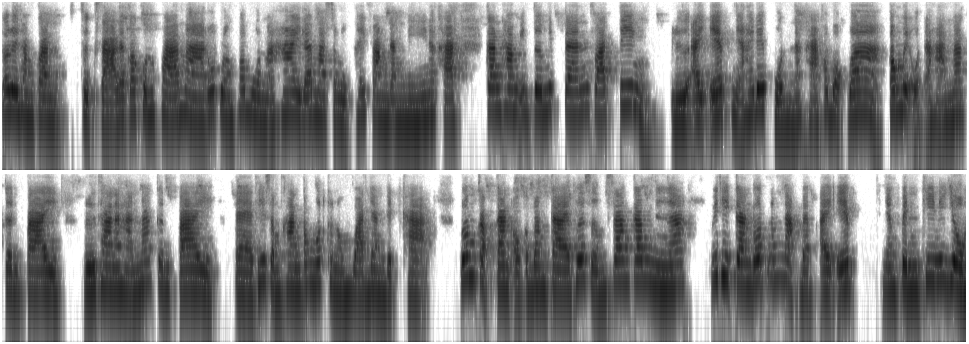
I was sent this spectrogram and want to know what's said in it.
ก็เลยทำการศึกษาแล้วก็ค้นคว้ามารวบรวมข้อมูลมาให้ และมาสรุปให้ฟังดังนี้นะคะ การทำ intermittent fasting หรือ IF เนี่ยให้ได้ผลนะคะเขาบอกว่าต้องไม่อดอาหารมากเกินไป หรือทานอาหารมากเกินไป แต่ที่สำคัญต้องงดขนมหวานอย่างเด็ดขาด ร่วมกับการออกกำลังกายเพื่อเสริมสร้างกล้ามเนื้อ วิธีการลดน้ำหนักแบบ IF ยังเป็นที่นิยม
